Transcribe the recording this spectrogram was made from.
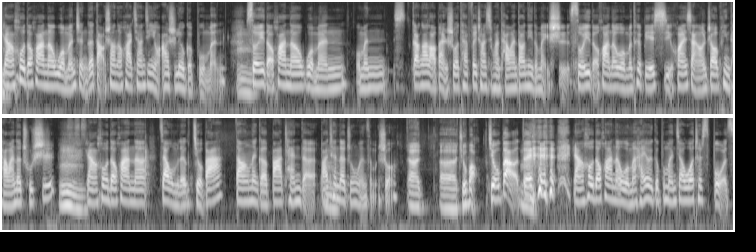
然后的话呢，我们整个岛上的话，将近有二十六个部门。所以的话呢，我们我们刚刚老板说他非常喜欢台 湾当地的美食，所以的话呢，我们特别喜欢想要招聘台湾的厨师。嗯，然后的话呢，在我们的酒吧当那个 bartender，bartender 中文怎么说？呃呃，酒保，酒保对，然后的话呢，我们还有一个部门叫 Water Sports，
